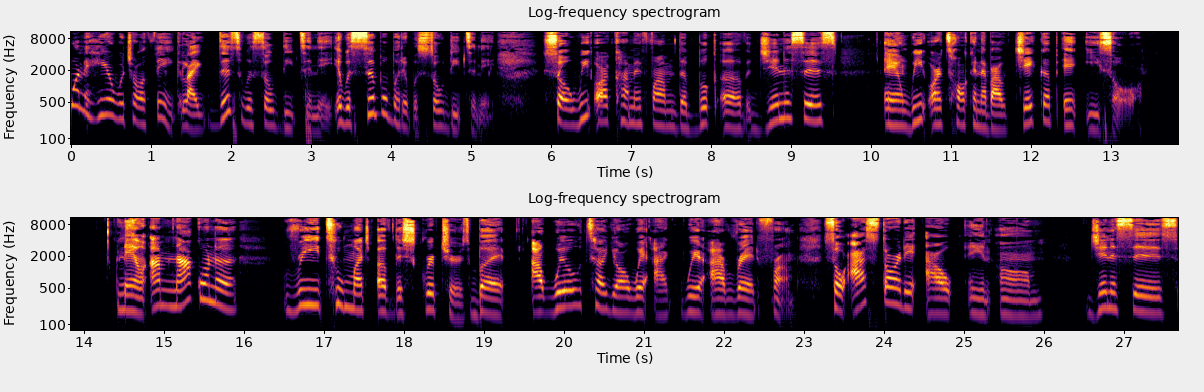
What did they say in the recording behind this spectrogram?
want to hear what y'all think. Like this was so deep to me. It was simple but it was so deep to me. So we are coming from the book of genesis and we are talking about jacob and esau. Now i'm not gonna read too much of the scriptures but I will tell y'all where I where I read from. So I started out in um Genesis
